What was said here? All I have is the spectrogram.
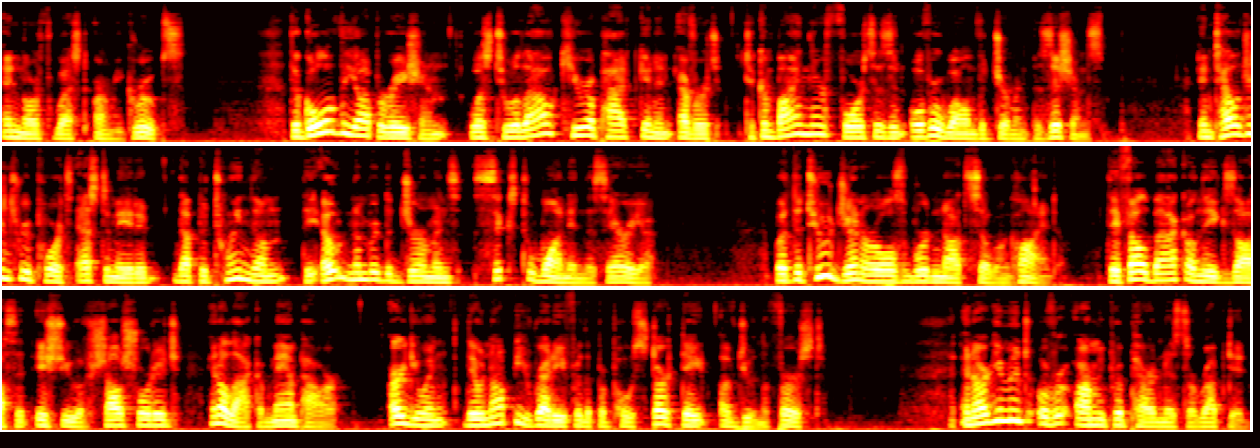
and Northwest Army groups. The goal of the operation was to allow Kuropatkin and Evert to combine their forces and overwhelm the German positions. Intelligence reports estimated that between them they outnumbered the Germans six to one in this area. But the two generals were not so inclined. They fell back on the exhausted issue of shell shortage and a lack of manpower, arguing they would not be ready for the proposed start date of June the 1st. An argument over army preparedness erupted.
